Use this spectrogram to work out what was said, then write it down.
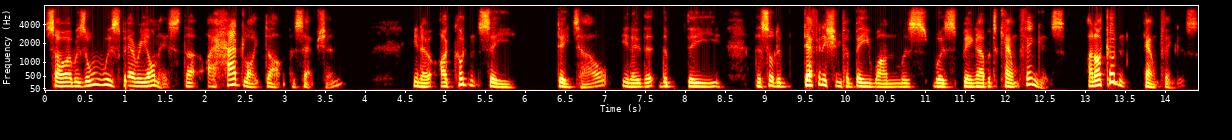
So I was always very honest that I had like dark perception. You know, I couldn't see detail. You know, the the the the sort of definition for B1 was was being able to count fingers. And I couldn't count fingers.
